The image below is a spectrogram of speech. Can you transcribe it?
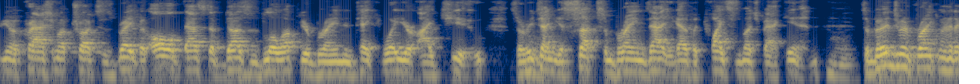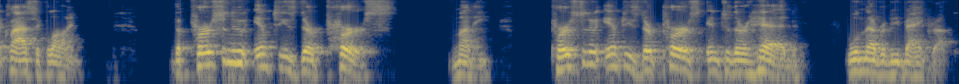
you know, crash them up trucks is great, but all of that stuff does is blow up your brain and take away your IQ. So every time you suck some brains out, you got to put twice as much back in. Mm-hmm. So Benjamin Franklin had a classic line: "The person who empties their purse, money, person who empties their purse into their head, will never be bankrupt."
